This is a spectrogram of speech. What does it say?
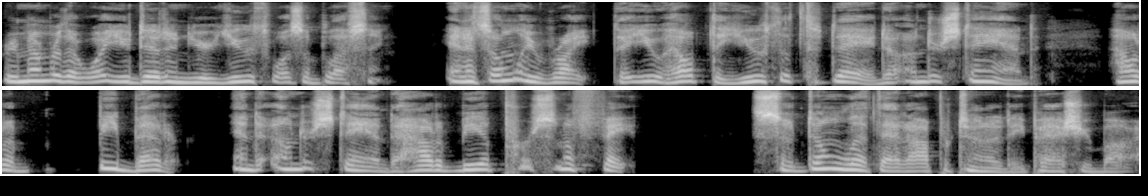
remember that what you did in your youth was a blessing. And it's only right that you help the youth of today to understand how to be better and to understand how to be a person of faith so don't let that opportunity pass you by.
